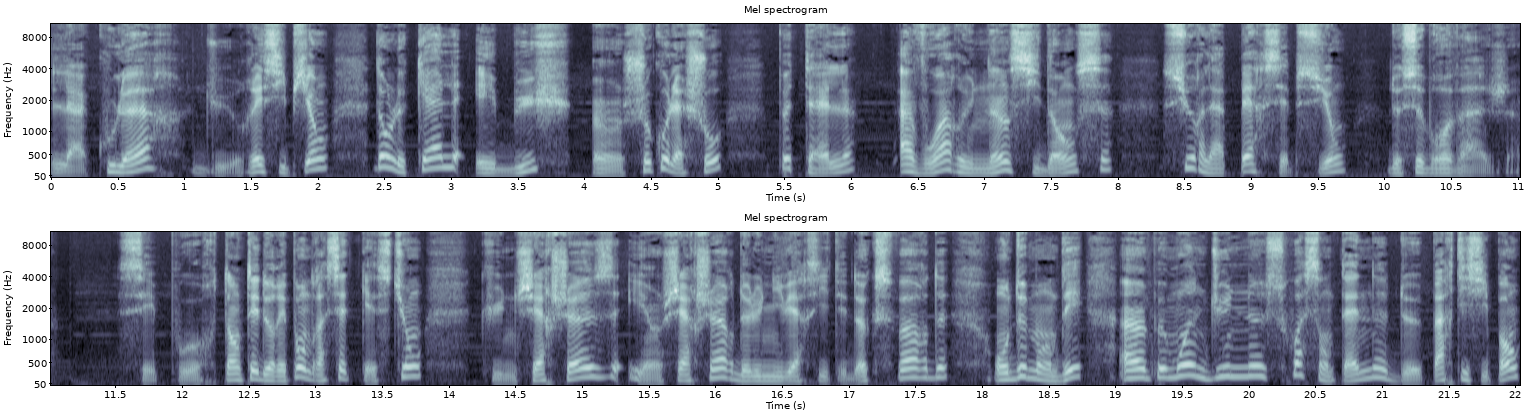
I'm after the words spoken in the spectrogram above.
La couleur du récipient dans lequel est bu un chocolat chaud peut-elle avoir une incidence sur la perception de ce breuvage? C'est pour tenter de répondre à cette question qu'une chercheuse et un chercheur de l'université d'Oxford ont demandé à un peu moins d'une soixantaine de participants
